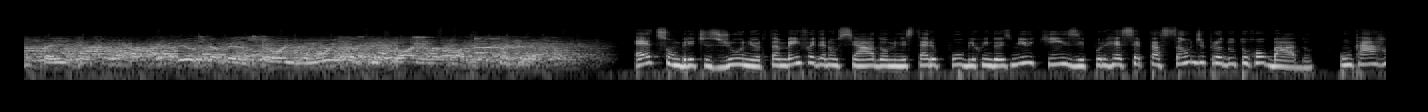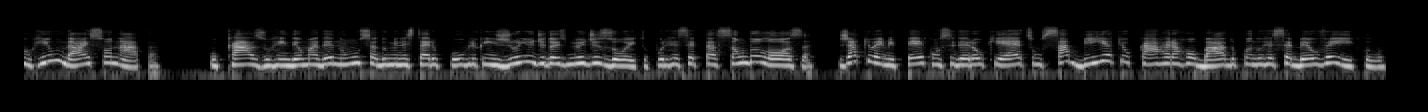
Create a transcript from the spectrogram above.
suspeita, Deus te abençoe muitas vitórias na tua vida. Edson Brites Júnior também foi denunciado ao Ministério Público em 2015 por receptação de produto roubado, um carro Hyundai Sonata. O caso rendeu uma denúncia do Ministério Público em junho de 2018 por receptação dolosa, já que o MP considerou que Edson sabia que o carro era roubado quando recebeu o veículo.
